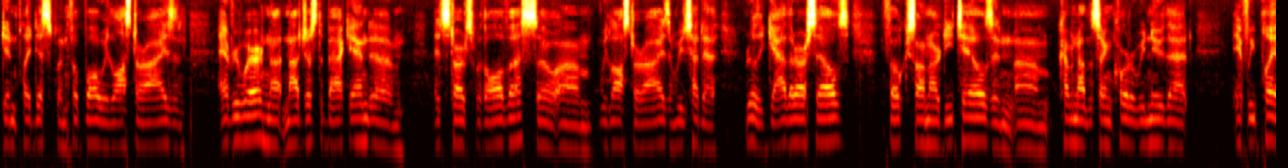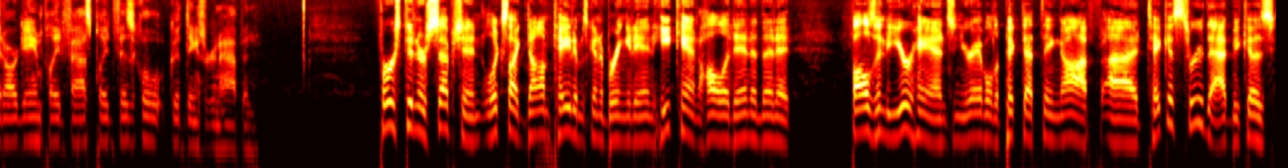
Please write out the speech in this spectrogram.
didn't play disciplined football. We lost our eyes and everywhere, not not just the back end. Um, it starts with all of us. So um, we lost our eyes, and we just had to really gather ourselves, focus on our details, and um, coming out the second quarter, we knew that if we played our game, played fast, played physical, good things were going to happen. First interception looks like Dom Tatum's going to bring it in. He can't haul it in, and then it falls into your hands and you're able to pick that thing off. Uh, take us through that because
